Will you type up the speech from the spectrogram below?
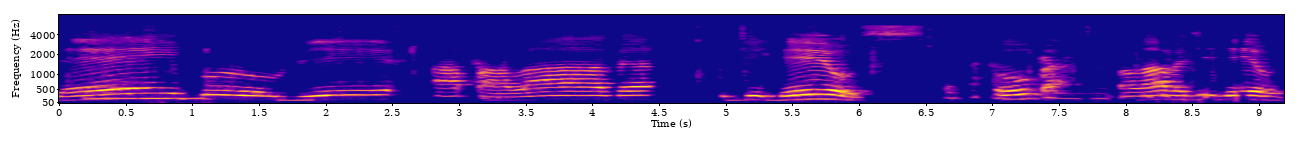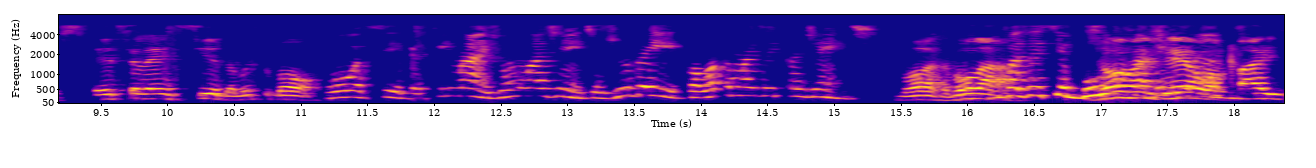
vem por ouvir a palavra de Deus. Opa. Palavra de Deus. Excelente, Cida, muito bom. Boa, Cida. Quem mais? Vamos lá, gente. Ajuda aí. Coloca mais aí pra gente. Bora, vamos lá. Vamos fazer esse book. João tá Rangel, a paz,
